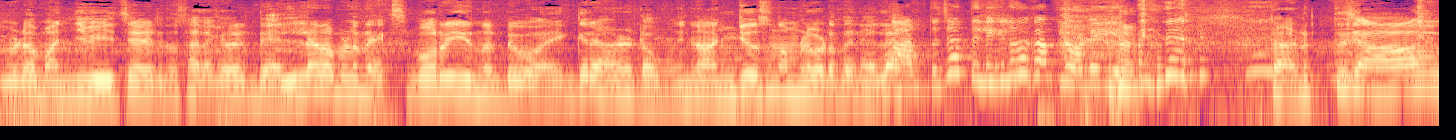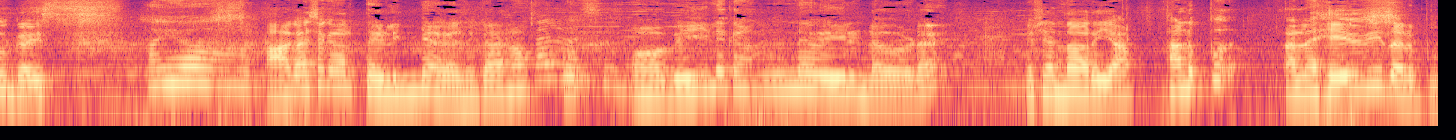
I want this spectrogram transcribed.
ഇവിടെ മഞ്ഞ് വീഴ്ച വരുന്ന സ്ഥലങ്ങളുണ്ട്. എല്ലാം നമ്മൾ എക്സ്പ്ലോർ ചെയ്യുന്നുണ്ട്. ഭയങ്കരമാണ് കേട്ടോ ഇനി അഞ്ചു ദിവസം നമ്മൾ ഇവിടെ തന്നെ അല്ല? തണുത്ത് ചാവും ഗൈസ് ആകാശമൊക്കെ നല്ല തെളിഞ്ഞ ആകാശം. കാരണം വെയിലൊക്കെ നല്ല വെയിലുണ്ടാവും ഇവിടെ. പക്ഷെ എന്താ പറയാ? തണുപ്പ് നല്ല ഹെവി തണുപ്പ്.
